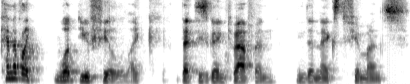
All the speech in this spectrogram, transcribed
kind of like what do you feel like that is going to happen in the next few months,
